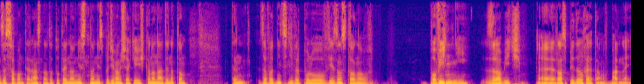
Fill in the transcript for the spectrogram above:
ze sobą teraz, no to tutaj no nie, no nie spodziewam się jakiejś kanonady, no to ten zawodnicy Liverpoolu, wiedząc to, no, powinni zrobić e, rozpiedruchę tam w Barney.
